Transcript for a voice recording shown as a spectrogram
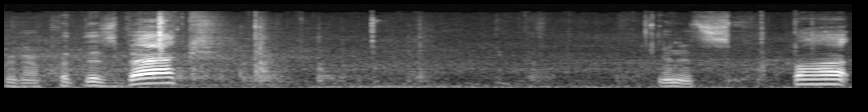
We're gonna put this back in its spot.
